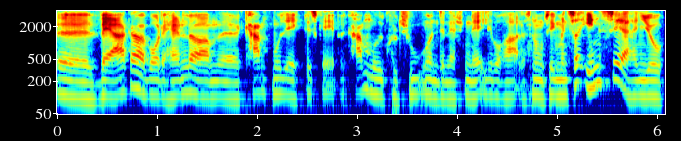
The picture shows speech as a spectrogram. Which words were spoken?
øh, værker, hvor det handler om øh, kamp mod ægteskabet, kamp mod kulturen, det nationalliberale og sådan nogle ting. Men så indser han jo,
